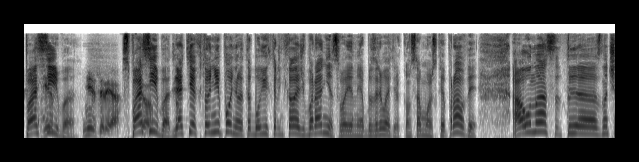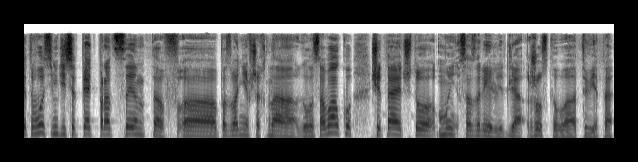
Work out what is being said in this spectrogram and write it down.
Спасибо. Не зря. Спасибо. Все. Для тех, кто не понял, это был Виктор Николаевич Баранец, военный обозреватель «Комсомольской правды». А у нас, значит, 85% э, позвонивших на голосовалку считают, что мы созрели для жесткого ответа.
